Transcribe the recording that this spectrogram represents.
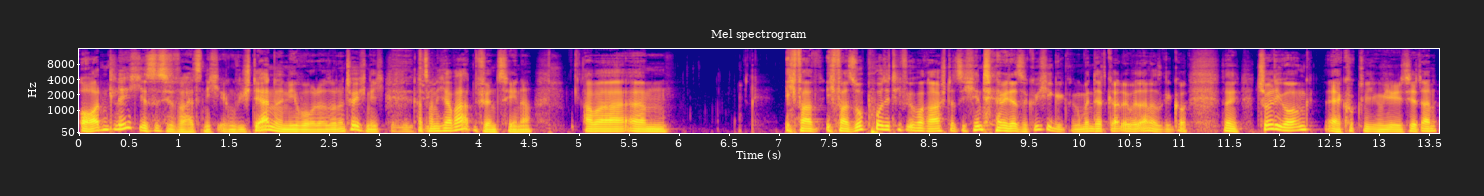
ordentlich. Es ist, war jetzt nicht irgendwie Sternenniveau oder so, natürlich nicht. Kannst du nicht erwarten für einen Zehner. Aber ähm, ich war, ich war so positiv überrascht, dass ich hinterher wieder zur Küche gegangen bin. Der hat gerade irgendwas anderes gekocht. Entschuldigung, er guckt mich irgendwie irritiert an.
